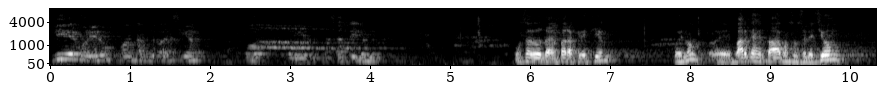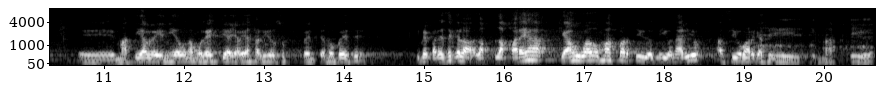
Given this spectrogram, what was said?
Líder Moreno, Juan Camilo García por eh, bastante. Un saludo también para Cristian. Bueno, eh, Vargas estaba con su selección. eh, Matías venía de una molestia y había salido suplente dos veces. Y me parece que la, la- pareja que ha jugado más partidos millonario ha sido Vargas y, y Matías.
